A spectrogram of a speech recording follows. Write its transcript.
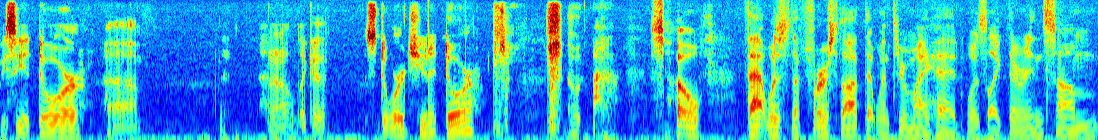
we see a door. Um, I don't know, like a storage unit door. So that was the first thought that went through my head was like they're in some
